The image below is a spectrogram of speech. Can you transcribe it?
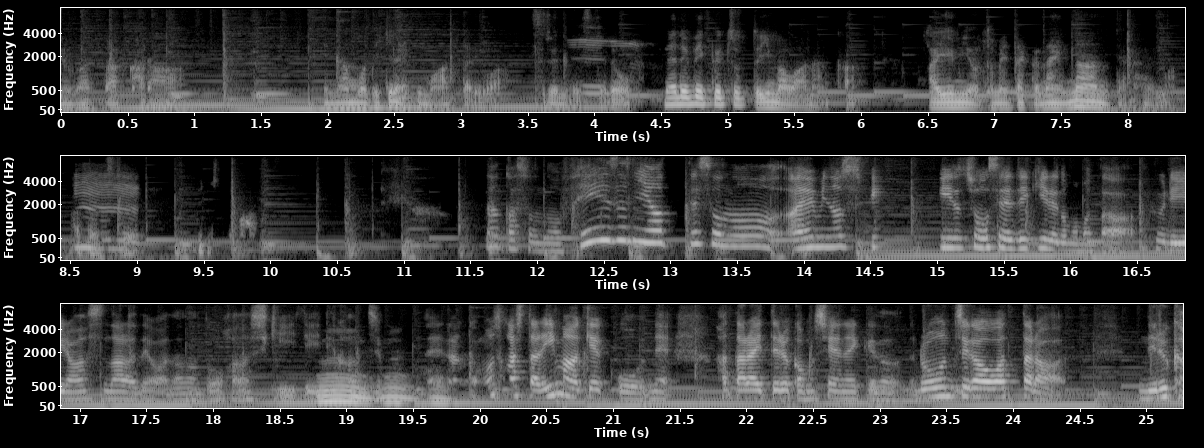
夕方から何もできない日もあったりはするんですけど、なるべくちょっと今はなんか歩みを止めたくないなみたいなふうな形で生きてます。なんかそのフェーズによってその歩みのスピード調整できるのもまたフリーランスならではだなとお話聞いていて感じもね、なんかもしかしたら今は結構ね働いてるかもしれないけどローンチが終わったら寝るか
